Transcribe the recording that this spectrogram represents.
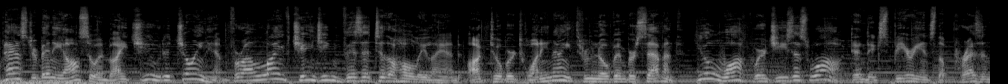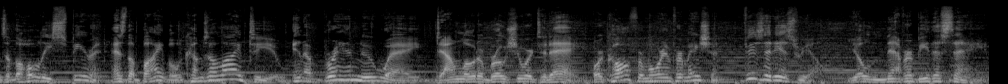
Pastor Benny also invites you to join him for a life changing visit to the Holy Land, October 29th through November 7th. You'll walk where Jesus walked and experience the presence of the Holy Spirit as the Bible comes alive to you in a brand new way. Download a brochure today or call for more information. Visit Israel. You'll never be the same.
